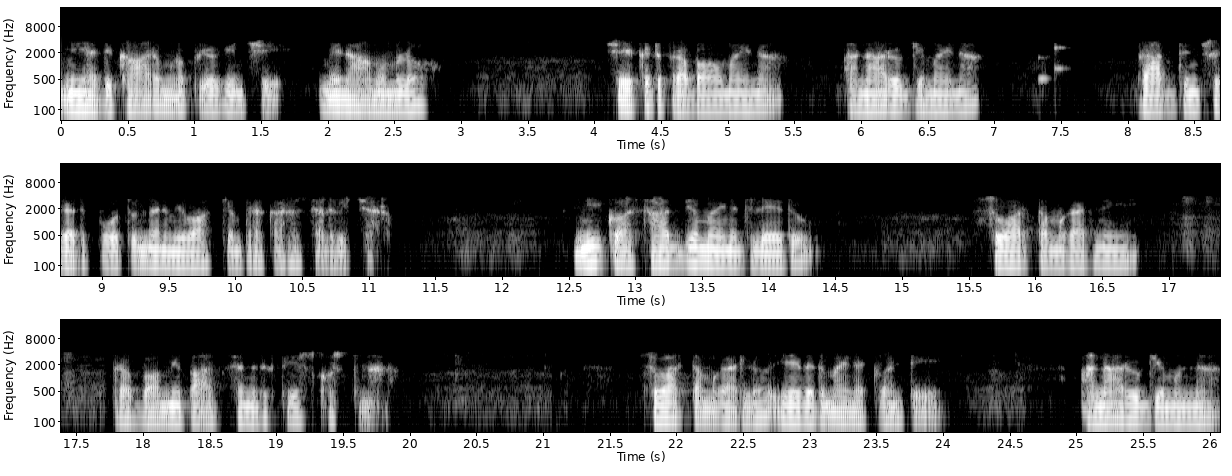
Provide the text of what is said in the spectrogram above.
మీ అధికారమును ఉపయోగించి మీ నామంలో చీకటి ప్రభావమైన అనారోగ్యమైన ప్రార్థించగది పోతుందని మీ వాక్యం ప్రకారం సెలవిచ్చారు. నీకు అసాధ్యమైనది లేదు. సువార్తమ్మ గారిని ప్రభా మీ పాద సన్నిధికి తీసుకొస్తున్నాను. సువార్తమ్మ గారిలో ఏ విధమైనటువంటి అనారోగ్యం ఉన్నా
